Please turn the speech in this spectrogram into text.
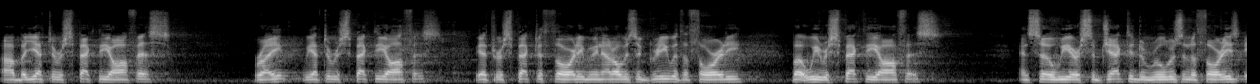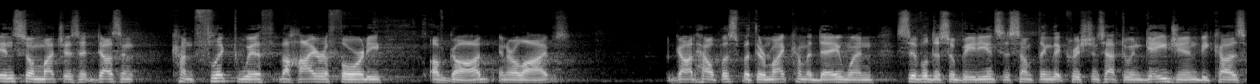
uh, but you have to respect the office, right? We have to respect the office. We have to respect authority. We may not always agree with authority, but we respect the office. And so we are subjected to rulers and authorities in so much as it doesn't conflict with the higher authority of God in our lives. God help us, but there might come a day when civil disobedience is something that Christians have to engage in because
